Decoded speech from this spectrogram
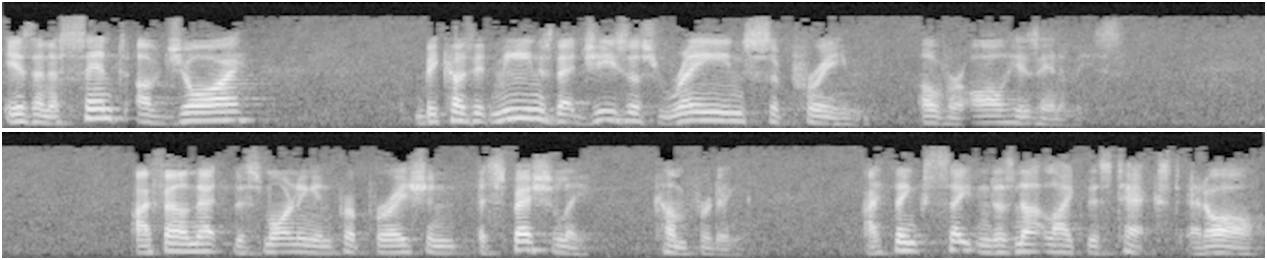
is an ascent of joy because it means that Jesus reigns supreme over all his enemies. I found that this morning in preparation especially comforting. I think Satan does not like this text at all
